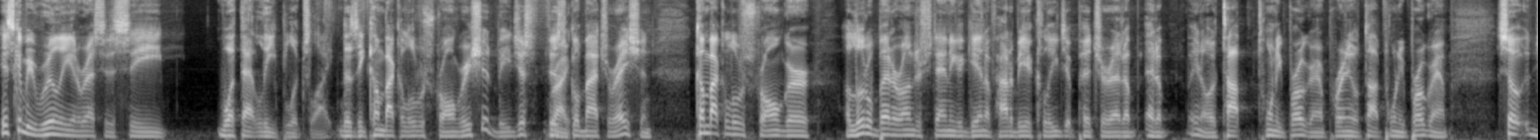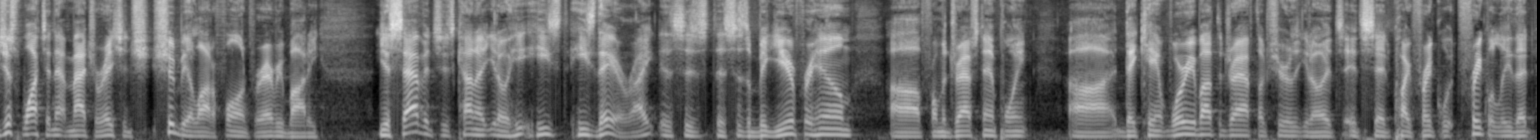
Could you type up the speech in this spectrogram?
It's going to be really interesting to see what that leap looks like. Does he come back a little stronger? He should be just physical maturation. Come back a little stronger, a little better understanding again of how to be a collegiate pitcher at a at a you know a top twenty program, perennial top twenty program. So just watching that maturation sh- should be a lot of fun for everybody Savage is kind of you know he he's he's there right. This is this is a big year for him uh, from a draft standpoint. Uh, they can't worry about the draft. I'm sure you know it's it's said quite frequent, frequently that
